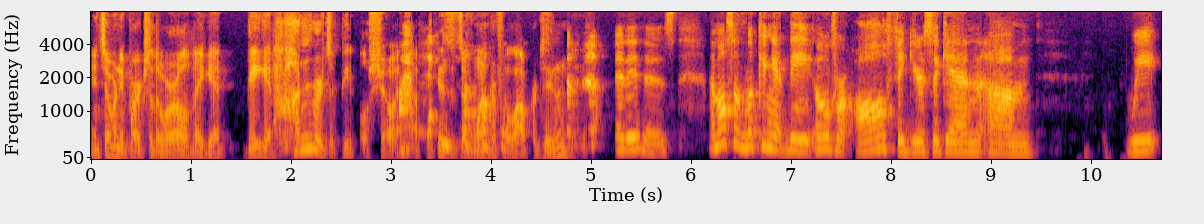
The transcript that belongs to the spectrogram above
in so many parts of the world, they get they get hundreds of people showing up because it's a wonderful opportunity. It is. I'm also looking at the overall figures again. Um, we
